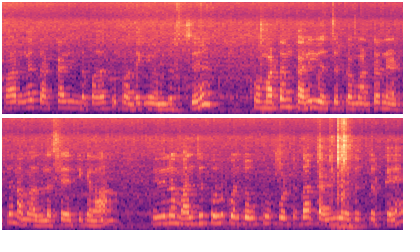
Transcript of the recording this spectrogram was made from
பாருங்கள் தக்காளி இந்த பதத்துக்கு வதங்கி வந்துருச்சு. இப்போ மட்டன் கழுவி வச்சுருக்க மட்டன் எடுத்து நம்ம அதில் சேர்த்திக்கலாம். இதில் மஞ்சத்தூள் கொஞ்சம் உப்பு போட்டு தான் கழுவி எடுத்துருக்கேன்.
